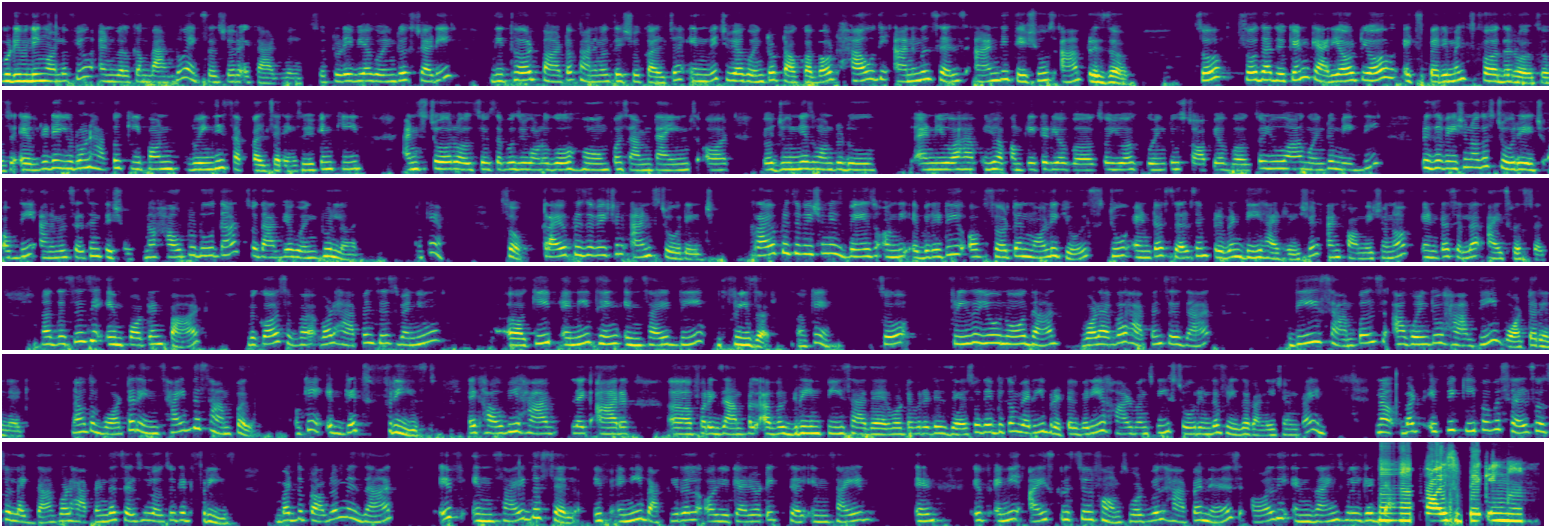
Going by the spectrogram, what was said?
Good evening, all of you, and welcome back to Excelsure Academy. So, today we are going to study the third part of animal tissue culture, in which we are going to talk about how the animal cells and the tissues are preserved. So, so that you can carry out your experiments further also. So, every day you don't have to keep on doing the subculturing. So, you can keep and store also. Suppose you want to go home for some times, or your juniors want to do and you have you have completed your work so you are going to stop your work so you are going to make the preservation or the storage of the animal cells and tissue. Now, how to do that? So that we are going to learn. Okay. So, cryopreservation and storage. Cryopreservation is based on the ability of certain molecules to enter cells and prevent dehydration and formation of intercellular ice crystal. Now, this is the important part because what happens is when you uh, keep anything inside the freezer, okay. So, freezer, you know that whatever happens is that these samples are going to have the water in it. Now the water inside the sample, okay, it gets freezed. Like how we have like our, uh, for example, our green peas are there, whatever it is there. So they become very brittle, very hard once we store in the freezer condition, right? Now, but if we keep our cells also like that, what happens? The cells will also get freeze. But the problem is that if inside the cell, if any bacterial or eukaryotic cell inside it if any ice crystal forms, what will happen is all the enzymes will get Uh, voice breaking, ma'am.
